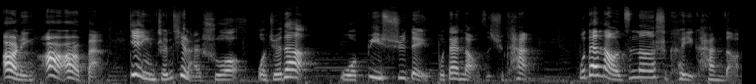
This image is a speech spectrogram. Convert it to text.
二零二二版。电影整体来说，我觉得我必须得不带脑子去看。不带脑子呢是可以看的，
